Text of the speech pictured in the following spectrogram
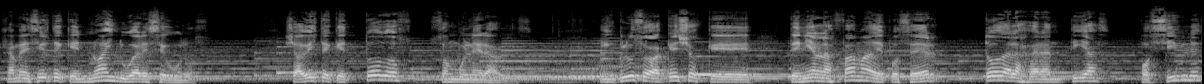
Déjame decirte que no hay lugares seguros. Ya viste que todos son vulnerables. Incluso aquellos que tenían la fama de poseer todas las garantías posibles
